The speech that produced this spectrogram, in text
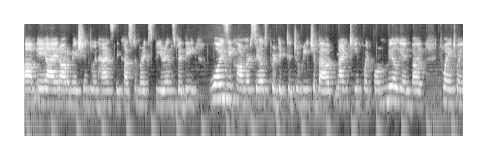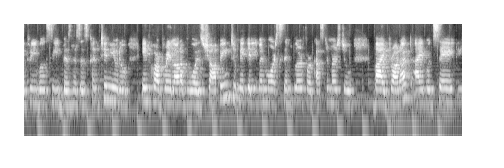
um, AI and automation to enhance the customer experience with the voice e-commerce sales predicted to reach about 19.4 million by 2023. We'll see businesses continue to incorporate a lot of voice shopping to make it even more simpler for customers to buy product. I would say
